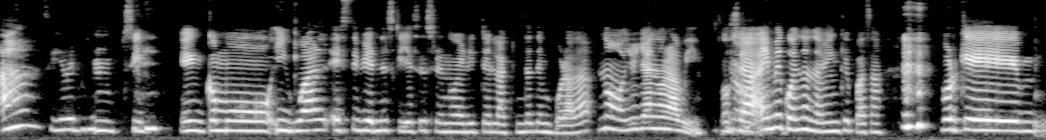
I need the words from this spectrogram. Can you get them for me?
Ah, sí, ya. Mm, sí. En como igual este viernes que ya se estrenó Elite la quinta temporada. No, yo ya no la vi. O No. sea, ahí me cuentan también qué pasa. Porque mm,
